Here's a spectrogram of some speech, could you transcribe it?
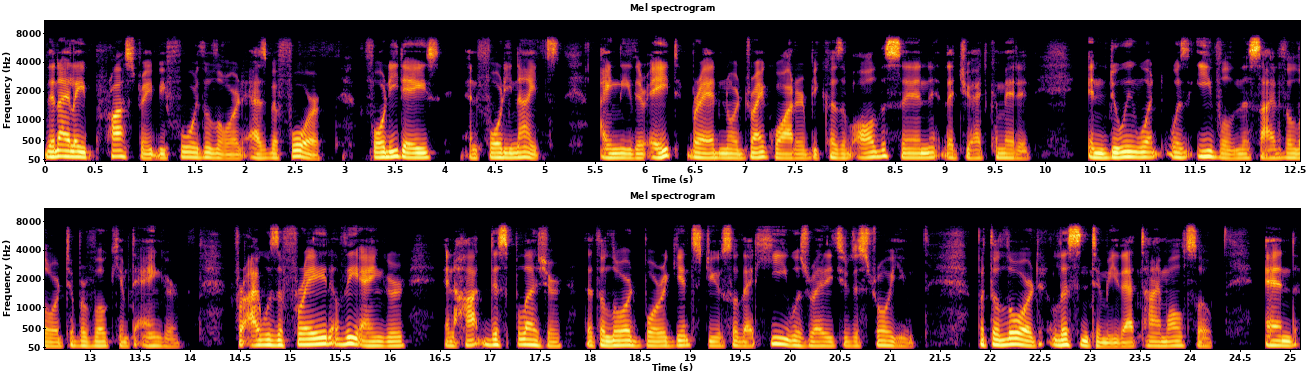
Then I lay prostrate before the Lord as before, forty days and forty nights. I neither ate bread nor drank water because of all the sin that you had committed in doing what was evil in the sight of the Lord to provoke him to anger. For I was afraid of the anger and hot displeasure that the Lord bore against you, so that he was ready to destroy you. But the Lord listened to me that time also, and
